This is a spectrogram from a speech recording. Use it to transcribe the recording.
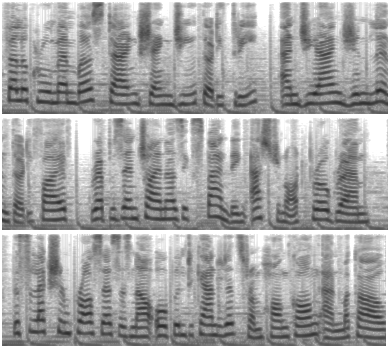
Fellow crew members Tang Shengjie, 33, and Jiang Xinlin, 35, represent China's expanding astronaut program. The selection process is now open to candidates from Hong Kong and Macau.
